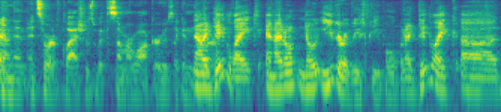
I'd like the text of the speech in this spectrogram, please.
And then it sort of clashes with Summer Walker, who's like a Now I did like, and I don't know either of these people, but I did like uh,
